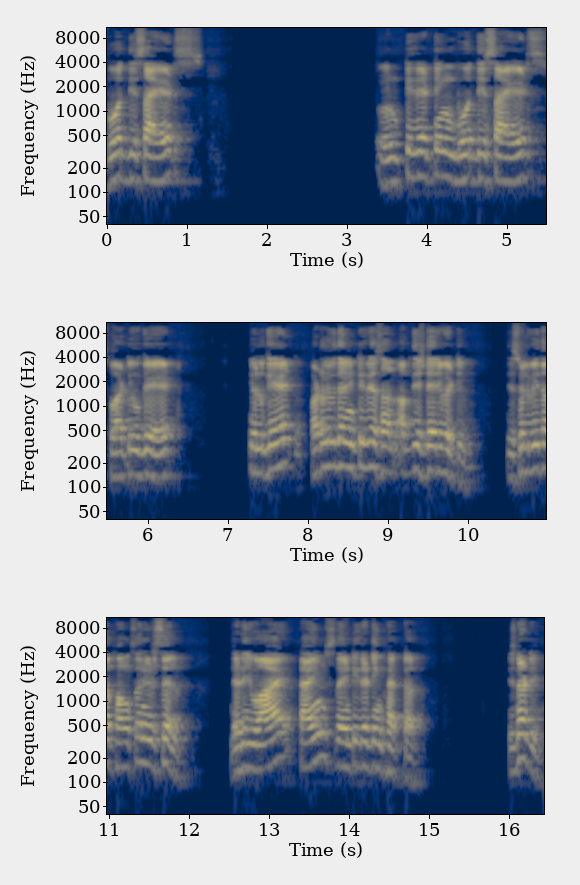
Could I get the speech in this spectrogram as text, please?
both the sides integrating both the sides what you get you will get what will be the integration of this derivative. This will be the function itself that is y times the integrating factor. Is not it?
